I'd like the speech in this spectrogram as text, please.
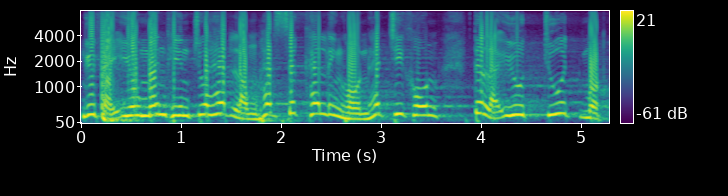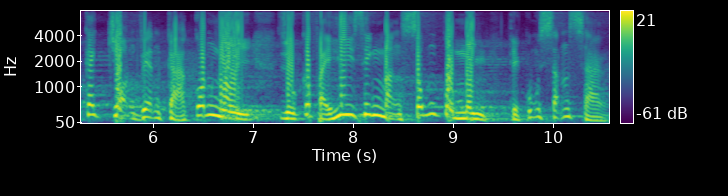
Ngươi phải yêu mến Thiên Chúa hết lòng, hết sức, hết linh hồn, hết trí khôn Tức là yêu Chúa một cách trọn vẹn cả con người Dù có phải hy sinh mạng sống của mình thì cũng sẵn sàng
